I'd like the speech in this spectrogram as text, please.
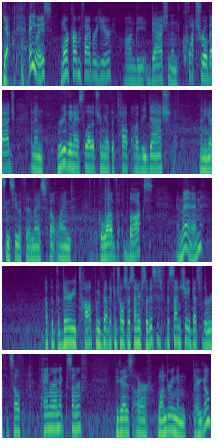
yeah. Anyways, more carbon fiber here on the dash and then Quattro badge, and then really nice leather trim here at the top of the dash. And then you guys can see with the nice felt lined glove box. And then up at the very top, we've got the control star sunroof. So this is for the sunshade, that's for the roof itself. Panoramic sunroof, if you guys are wondering, and there you go.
